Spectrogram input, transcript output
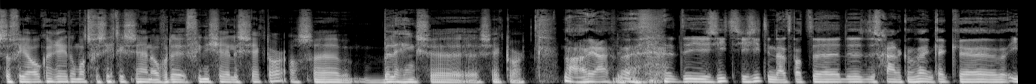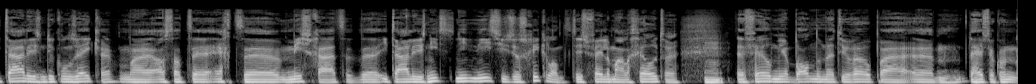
Is dat voor jou ook een reden om wat voorzichtig te zijn over de financiële sector als eh, beleggingssector? Nou ja, eh, die- je, ziet, je ziet inderdaad wat eh, de, de schade kan zijn. Kijk, eh, Italië is natuurlijk onzeker. Maar als dat eh, echt eh, misgaat. de- Italië is niet, niet, niet zoiets als Griekenland. Het is vele malen groter. Hmm. Veel meer banden met Europa. ehm het heeft ook een,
